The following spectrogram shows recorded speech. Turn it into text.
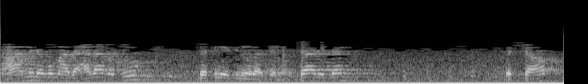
عاملهما هذا علامة كثية ولا جمع. ثالثا بشار.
